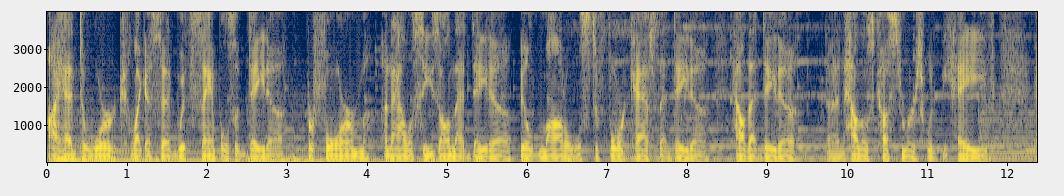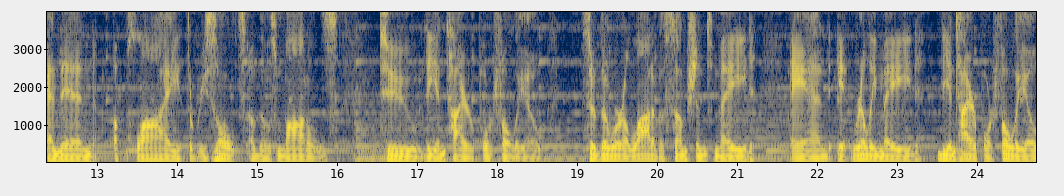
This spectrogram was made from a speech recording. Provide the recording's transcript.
I had to work, like I said, with samples of data, perform analyses on that data, build models to forecast that data, how that data and how those customers would behave, and then apply the results of those models to the entire portfolio. So there were a lot of assumptions made, and it really made the entire portfolio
